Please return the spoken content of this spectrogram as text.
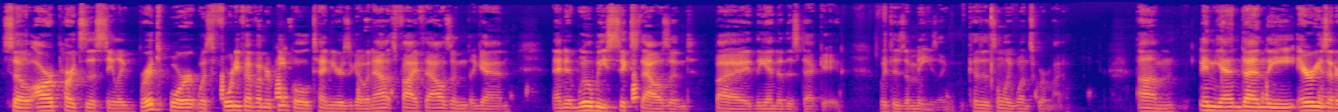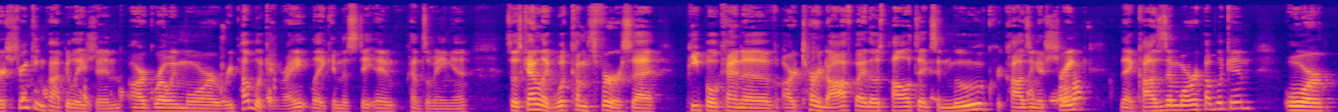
So our parts of the state, like Bridgeport, was 4,500 people 10 years ago, and now it's 5,000 again, and it will be 6,000 by the end of this decade, which is amazing because it's only one square mile. Um, and yet, then the areas that are shrinking population are growing more Republican, right? Like in the state in Pennsylvania. So it's kind of like what comes first that people kind of are turned off by those politics and move, causing a shrink that causes them more Republican, or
